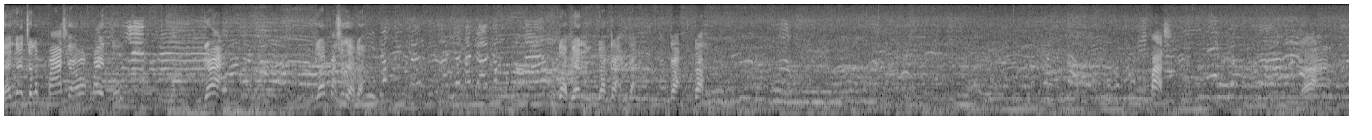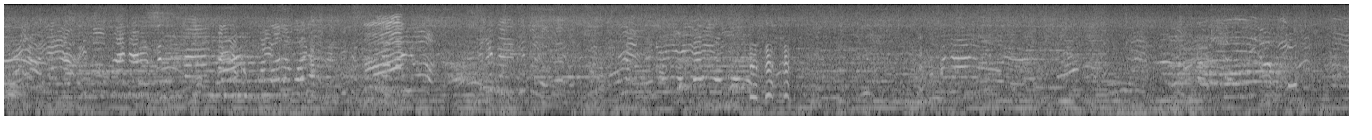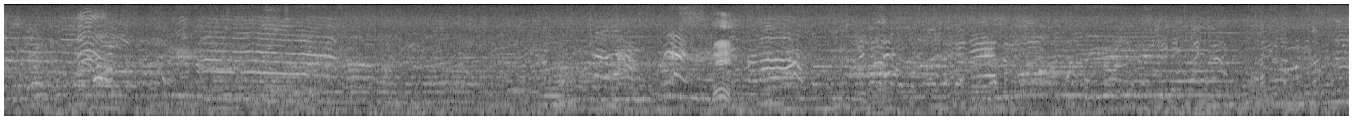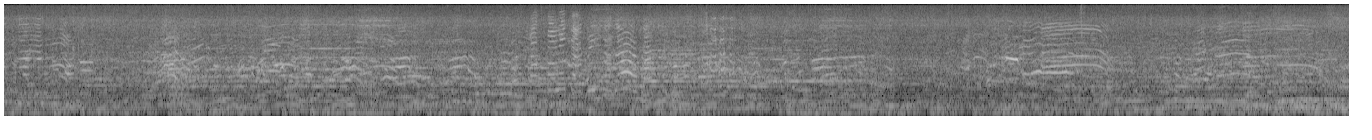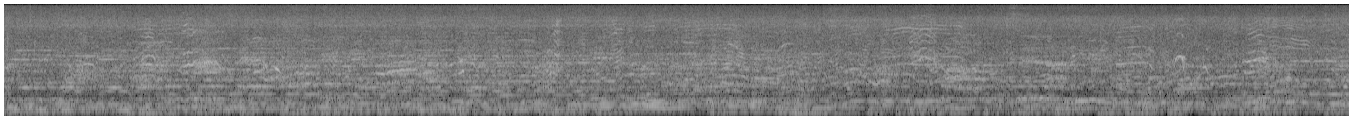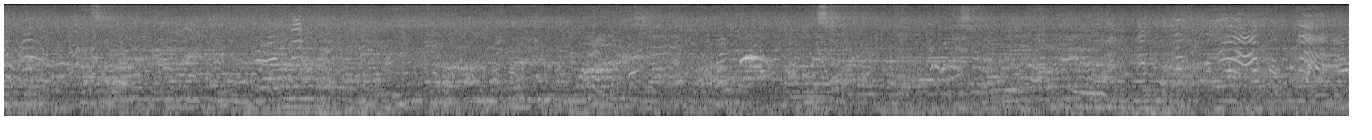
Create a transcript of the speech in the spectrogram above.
Ini aja lepas, gak apa-apa itu. Enggak. Lepas aja udah. Udah biar udah enggak enggak. Enggak, udah. Pas. Ya. Oh. 喂。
